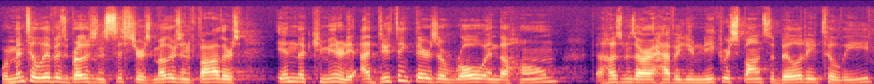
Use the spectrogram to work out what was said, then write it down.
We're meant to live as brothers and sisters, mothers and fathers in the community. I do think there's a role in the home that husbands are have a unique responsibility to lead.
